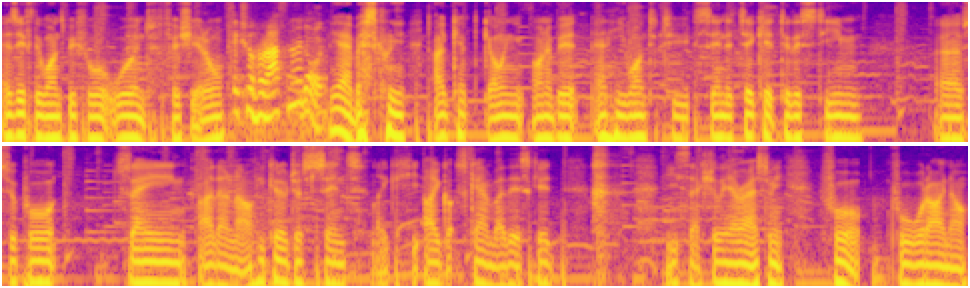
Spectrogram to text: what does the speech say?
As if the ones before weren't fishy at all. Sexual harassment? Yeah, basically, I kept going on a bit, and he wanted to send a ticket to this team uh, support saying, I don't know, he could have just sent, like, he, I got scammed by this kid. he sexually harassed me for for what I know.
